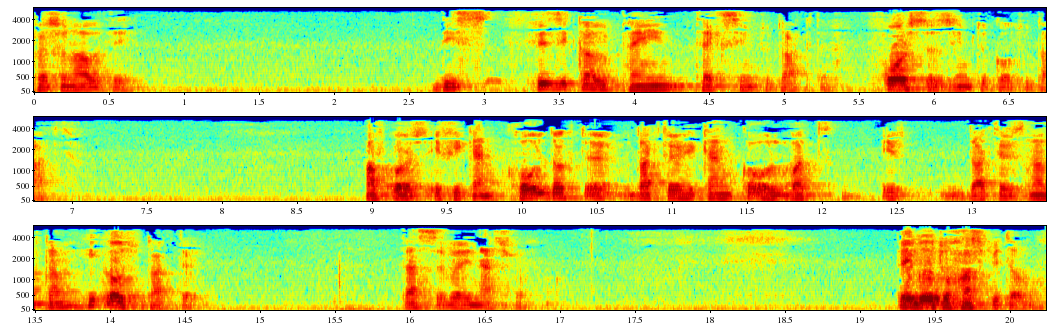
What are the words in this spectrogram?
personality, this physical pain takes him to doctor, forces him to go to doctor. Of course, if he can call doctor, doctor he can call, but if doctor is not coming, he goes to doctor. That's very natural. They go to hospital.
